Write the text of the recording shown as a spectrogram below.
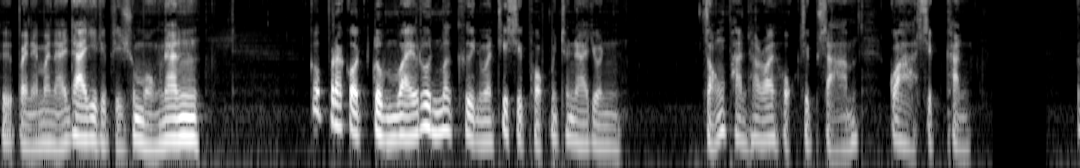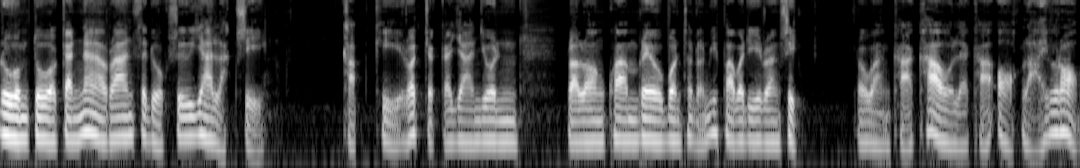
คือไปไหนมาไหนได้ 24 ชั่วโมงนั้น ก็ปรากฏกลุ่มวัยรุ่นเมื่อคืนวันที่ 16 มิถุนายน 2563 กว่า 10 คัน รวมตัวกันหน้าร้านสะดวกซื้อย่านหลักสี่ขับขี่รถจักรยานยนต์ ประลองความเร็วบนถนนวิภาวดีรังสิตระหว่างขาเข้าและขาออกหลายรอบ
